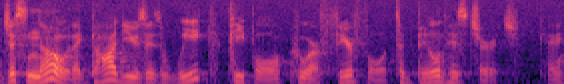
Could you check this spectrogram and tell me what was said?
just know that God uses weak people who are fearful to build his church. Okay?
